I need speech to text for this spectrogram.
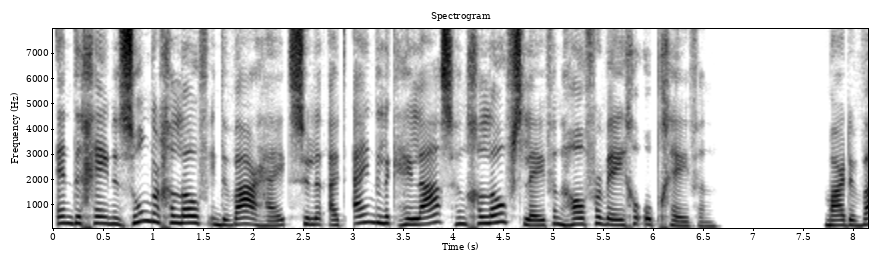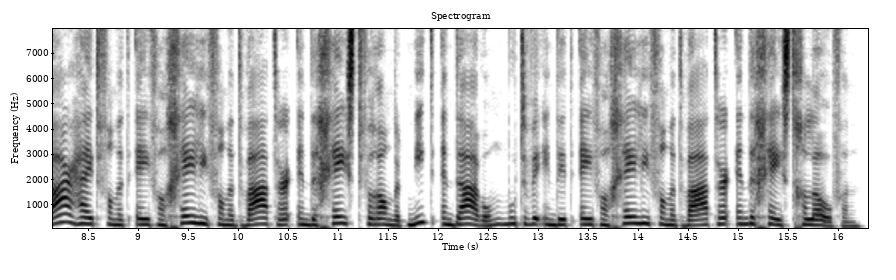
En degenen zonder geloof in de waarheid zullen uiteindelijk helaas hun geloofsleven halverwege opgeven. Maar de waarheid van het evangelie van het water en de geest verandert niet en daarom moeten we in dit evangelie van het water en de geest geloven.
